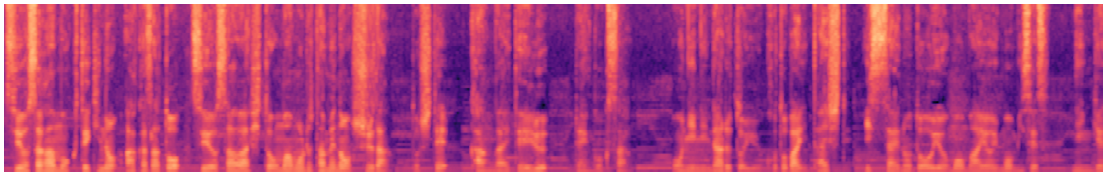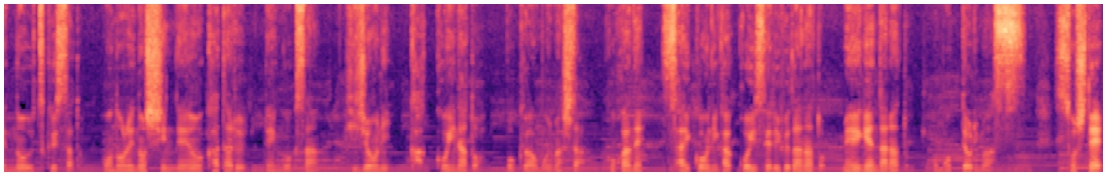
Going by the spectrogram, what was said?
強さが目的の赤座と強さは人を守るための手段として考えている煉獄さん。鬼になるという言葉に対して一切の動揺も迷いも見せず人間の美しさと己の信念を語る煉獄さん非常にかっこいいなと僕は思いましたここはね最高にかっこいいセリフだなと名言だなと思っております。そして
